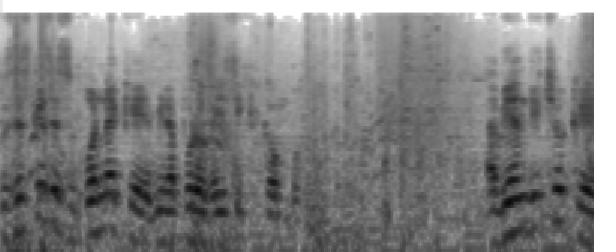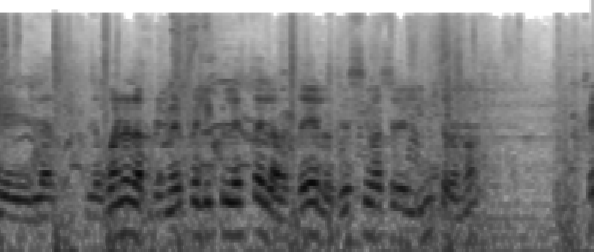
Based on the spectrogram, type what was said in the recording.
Pues es que se supone que, mira, puro basic combo. Habían dicho que la, la- bueno, la primera película esta de la batalla de los dioses iba a ser el intro, ¿no? ¿Sí?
